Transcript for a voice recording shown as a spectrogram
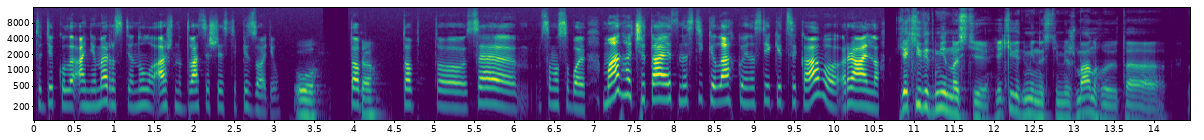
тоді коли аніме розтягнуло аж на 26 епізодів. О, Тоб- та. Тобто, це само собою. Манга читається настільки легко і настільки цікаво, реально. Які відмінності? Які відмінності між мангою та е,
